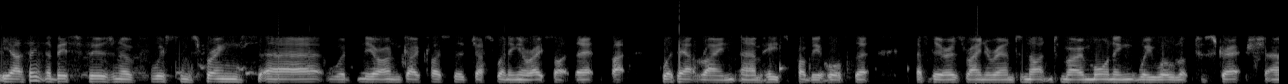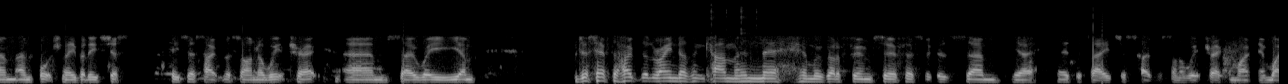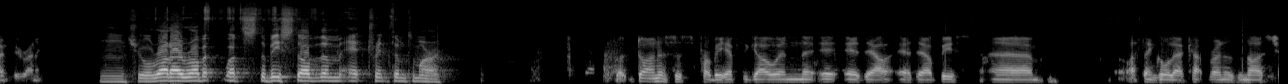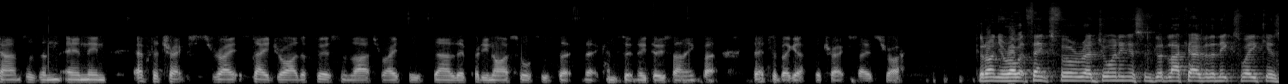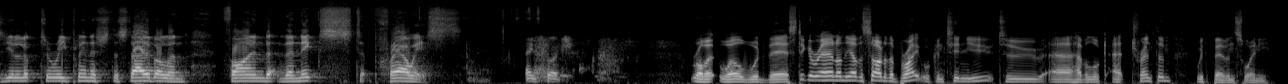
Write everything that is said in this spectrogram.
Yeah, I think the best version of Western Springs uh, would near on go close to just winning a race like that. But without rain, um, he's probably a horse that if there is rain around tonight and tomorrow morning, we will look to scratch, um, unfortunately. But he's just he's just hopeless on a wet track. Um, so we um, just have to hope that the rain doesn't come and uh, and we've got a firm surface because um, yeah, as I say, it's just hopeless on a wet track and won't and won't be running. Mm, sure, righto, Robert. What's the best of them at Trentham tomorrow? But Dionysus probably have to go in as our as our best. I think all our cup runners are nice chances, and, and then if the tracks stay dry, the first and last races uh, they're pretty nice horses that, that can certainly do something. But that's a big if the track stays dry. Good on you, Robert. Thanks for uh, joining us, and good luck over the next week as you look to replenish the stable and find the next prowess. Thanks, Butch. Robert Wellwood there. Stick around on the other side of the break. We'll continue to uh, have a look at Trentham with Bevan Sweeney.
